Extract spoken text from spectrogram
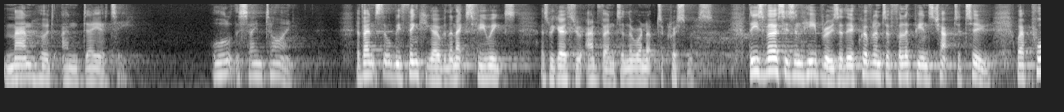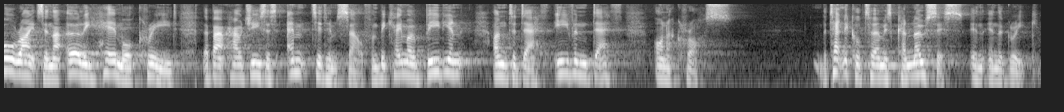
manhood and deity, all at the same time. Events that we'll be thinking over the next few weeks as we go through Advent and the run up to Christmas. These verses in Hebrews are the equivalent of Philippians chapter 2, where Paul writes in that early hymn or creed about how Jesus emptied himself and became obedient unto death, even death on a cross. The technical term is kenosis in, in the Greek,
